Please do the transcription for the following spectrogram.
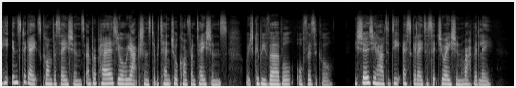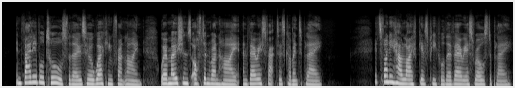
He instigates conversations and prepares your reactions to potential confrontations, which could be verbal or physical. He shows you how to de escalate a situation rapidly. Invaluable tools for those who are working frontline, where emotions often run high and various factors come into play. It's funny how life gives people their various roles to play.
